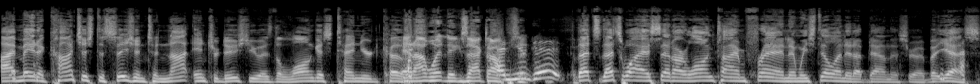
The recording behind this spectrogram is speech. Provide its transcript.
I made a conscious decision to not introduce you as the longest tenured coach, and I went the exact opposite. And you did. That's that's why I said our longtime friend, and we still ended up down this road. But yes.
